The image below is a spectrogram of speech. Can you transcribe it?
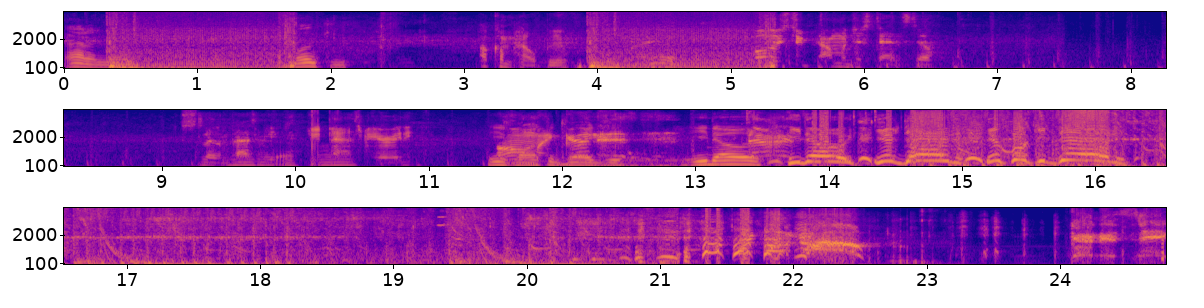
I don't know, monkey. I'll come help you. Oh, there's two. I'm gonna just stand still. Just let him pass me. He passed me already. He's Oh my walking towards you. He knows. He knows. You're dead. You're fucking dead. Oh no! Goodness sake!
